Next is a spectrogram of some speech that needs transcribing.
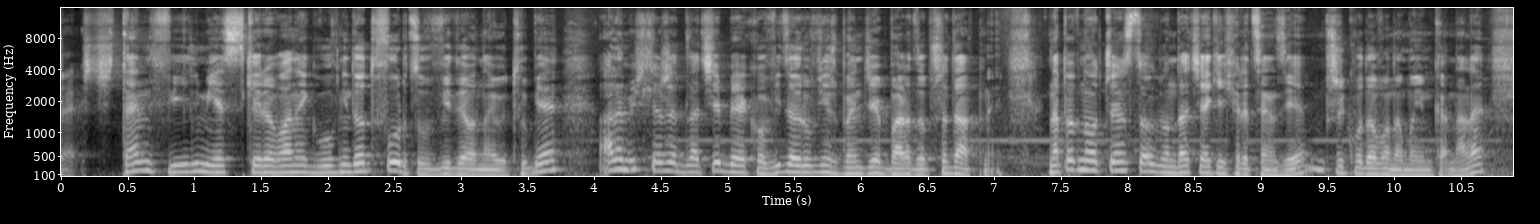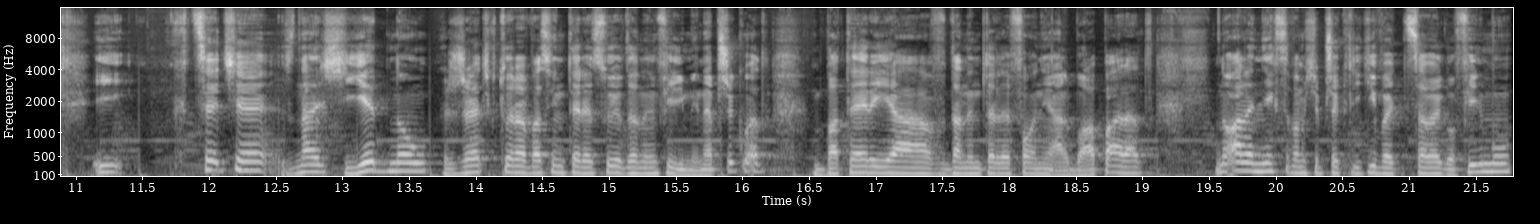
Cześć, ten film jest skierowany głównie do twórców wideo na YouTubie, ale myślę, że dla Ciebie jako widza również będzie bardzo przydatny. Na pewno często oglądacie jakieś recenzje, przykładowo na moim kanale, i chcecie znaleźć jedną rzecz, która Was interesuje w danym filmie, na przykład bateria w danym telefonie albo aparat, no ale nie chcę Wam się przeklikiwać całego filmu,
